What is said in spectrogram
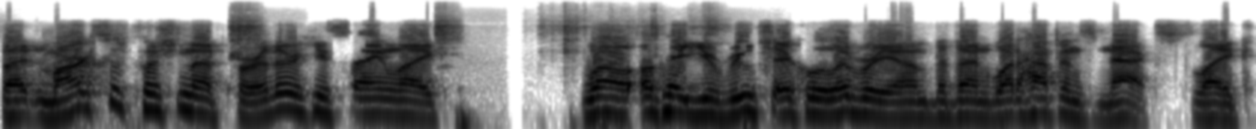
But Marx is pushing that further. He's saying like, well, okay, you reach equilibrium, but then what happens next? Like,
